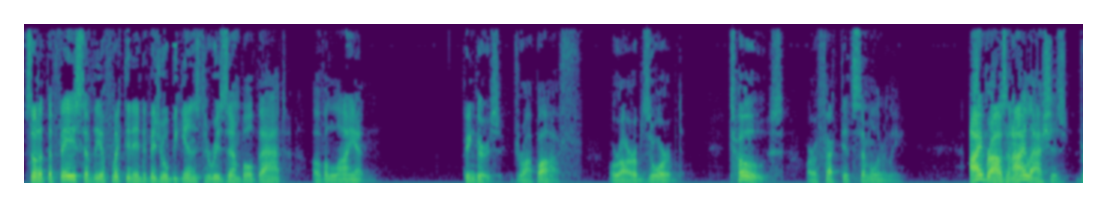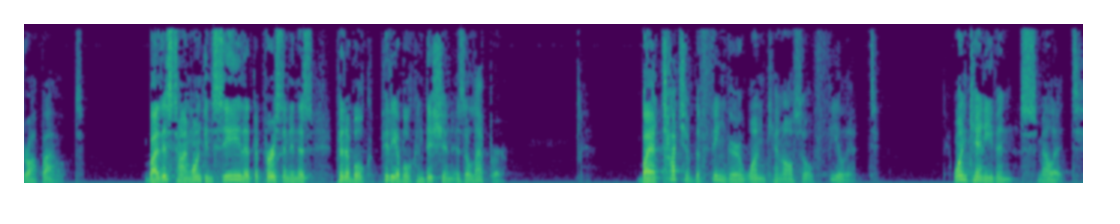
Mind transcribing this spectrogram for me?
so that the face of the afflicted individual begins to resemble that of a lion. Fingers drop off or are absorbed. Toes are affected similarly. Eyebrows and eyelashes drop out. By this time, one can see that the person in this pitiable, pitiable condition is a leper. By a touch of the finger, one can also feel it. One can even smell it,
